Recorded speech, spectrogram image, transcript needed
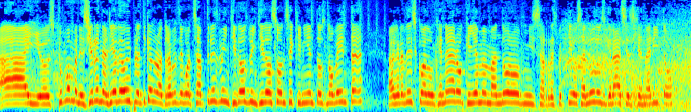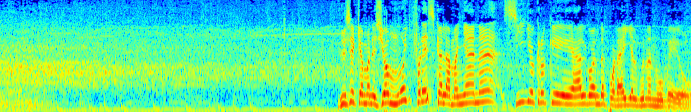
Ay Dios, ¿cómo amanecieron el día de hoy? Platícanos a través de WhatsApp 322 22 11 590. Agradezco a don Genaro que ya me mandó mis respectivos saludos. Gracias, Genarito. Dice que amaneció muy fresca la mañana. Sí, yo creo que algo anda por ahí, alguna nube o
